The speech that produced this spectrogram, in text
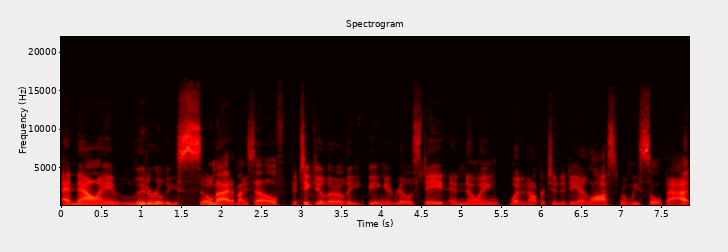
And now I am literally so mad at myself, particularly being in real estate and knowing what an opportunity I lost when we sold that,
